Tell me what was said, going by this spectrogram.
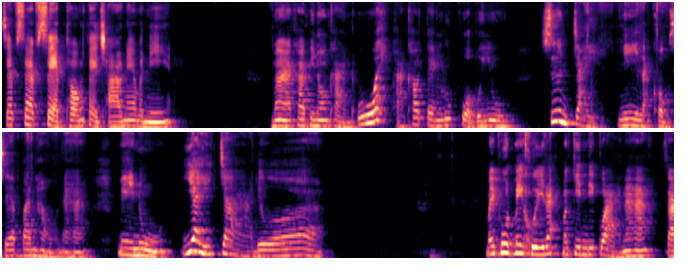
แซบแซบแสบท้องแต่เช้าแน่วันนี้ มาค่ะพี่น้องค่ะโอ้ยผ่าข้าวแตงลูกผัวบอยู ซื่นใจนี่แหละของแซ่บบ้านเฮานะคะเมนูใหญ่จ่าเด้อไม่พูดไม่คุยละมากินดีกว่านะคะสา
